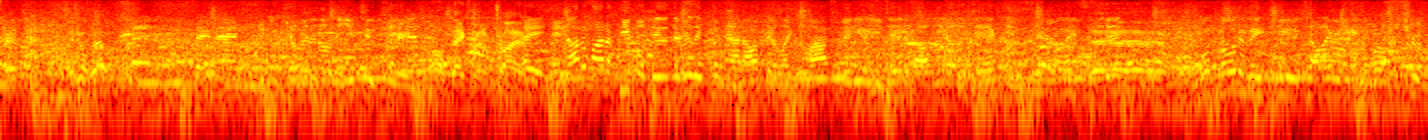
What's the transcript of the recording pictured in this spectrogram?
Rich. How you doing, man? And man, you killed it on the YouTube series. Oh, thanks, man. I'm trying. Hey, and not a lot of people, dude. They're really putting that out there, like the last video you did about, you know, the dick and steroids and Yeah, shit. yeah, yeah, yeah. What motivates you to tell everybody in the world the truth?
